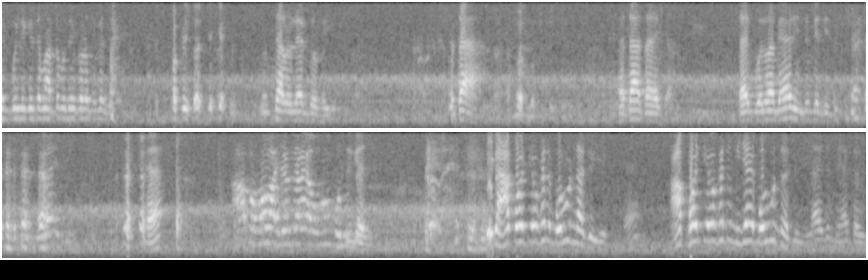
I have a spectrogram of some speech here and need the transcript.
એક ભૂલી ગઈ તમે આટલું બધું કરો છો. કે ચાલો લેટ ગો ભાઈ. હતા. હતા સાહેબ સાહેબ બોલવા ગયા ને તો બે તે વખતે બોલવું જ ના જોઈએ. આપ હોય તે વખતે બીજાએ બોલવું જ ના જોઈએ. મેં કહ્યું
